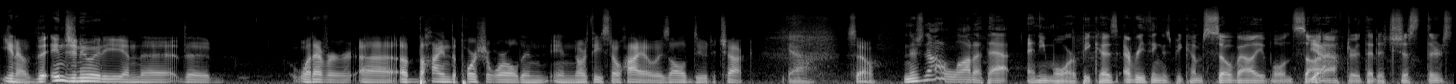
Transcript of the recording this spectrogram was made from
you know, the ingenuity and the the whatever uh, behind the Porsche world in in Northeast Ohio is all due to Chuck. yeah. So, And there's not a lot of that anymore because everything has become so valuable and sought Yeah. after that it's just there's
